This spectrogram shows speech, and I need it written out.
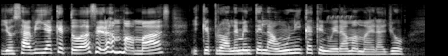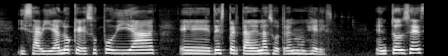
Yo sabía que todas eran mamás y que probablemente la única que no era mamá era yo. Y sabía lo que eso podía eh, despertar en las otras mujeres. Entonces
